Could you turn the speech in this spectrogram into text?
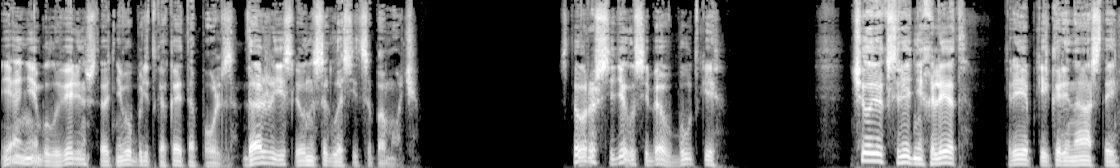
я не был уверен, что от него будет какая-то польза, даже если он и согласится помочь. Сторож сидел у себя в будке. Человек средних лет, крепкий, коренастый,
